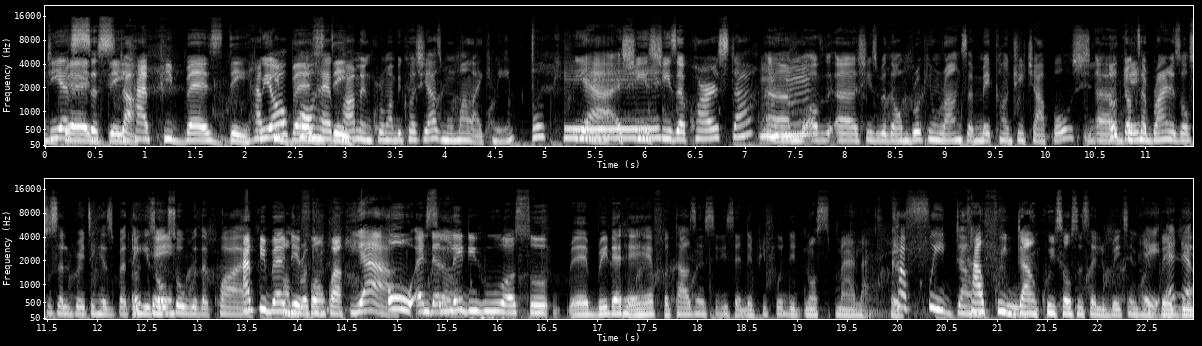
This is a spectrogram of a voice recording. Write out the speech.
dear birthday, sister. Happy birthday. Happy birthday. we all call her birthday. Kwame Nkrumah because she has mama like me. Okay. Yeah, she's she's a choir star. Mm-hmm. Um, of uh, she's with the Unbroken Ranks at Mid Country Chapel. She- Uh, Okay. Dr. Brian is also celebrating his birthday. He's also with the choir. Happy birthday for Unbroken- Yeah. Oh, and the lady who also uh, braided her hair for thousand cities and the people did not smile at her. Kafui Danku. Kafui Danku is also celebrating her Hey, and, birthday uh,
